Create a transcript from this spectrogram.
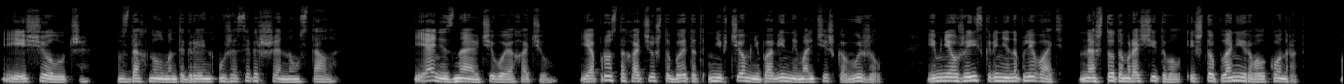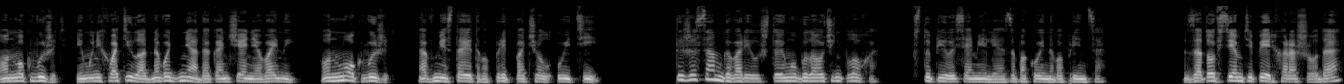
Еще лучше», — вздохнул Монтегрейн уже совершенно устало. «Я не знаю, чего я хочу. Я просто хочу, чтобы этот ни в чем не повинный мальчишка выжил, и мне уже искренне наплевать, на что там рассчитывал и что планировал Конрад. Он мог выжить, ему не хватило одного дня до окончания войны. Он мог выжить, а вместо этого предпочел уйти. «Ты же сам говорил, что ему было очень плохо», — вступилась Амелия за покойного принца. «Зато всем теперь хорошо, да?»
